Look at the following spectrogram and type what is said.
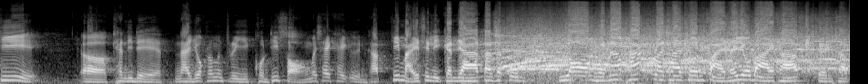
ที่แคนดิเดตนายกรัฐมนตรีคนที่ 2 ไม่ใช่ใครอื่นครับ ที่หมายสิริกัญญาตันสกุลรองหัวหน้าพักประชาชนฝ่ายนโยบายครับเชิญครับ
